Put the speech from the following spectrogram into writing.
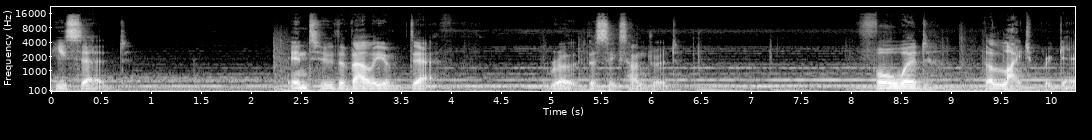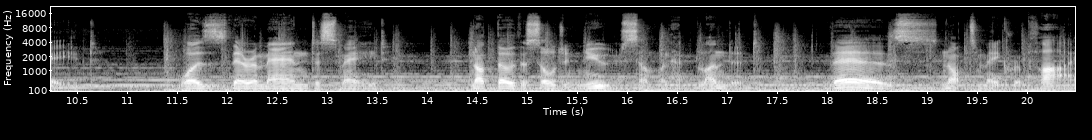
He said. Into the valley of death rode the 600. Forward the light brigade. Was there a man dismayed? Not though the soldier knew someone had blundered. Theirs not to make reply.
